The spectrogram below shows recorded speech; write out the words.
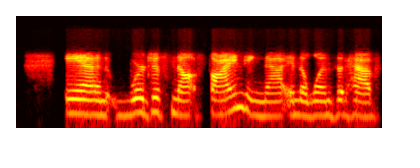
And we're just not finding that in the ones that have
